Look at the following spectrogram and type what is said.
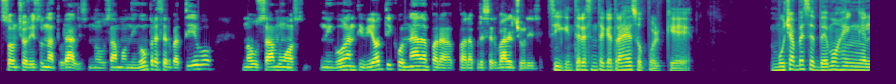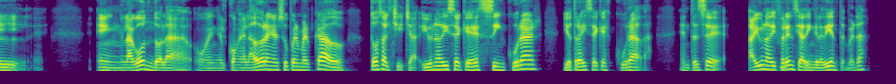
Son chorizos naturales. No usamos ningún preservativo, no usamos ningún antibiótico, nada para, para preservar el chorizo. Sí, qué interesante que traes eso porque muchas veces vemos en el en la góndola o en el congelador en el supermercado dos salchichas y una dice que es sin curar y otra dice que es curada. Entonces hay una diferencia de ingredientes, ¿verdad?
